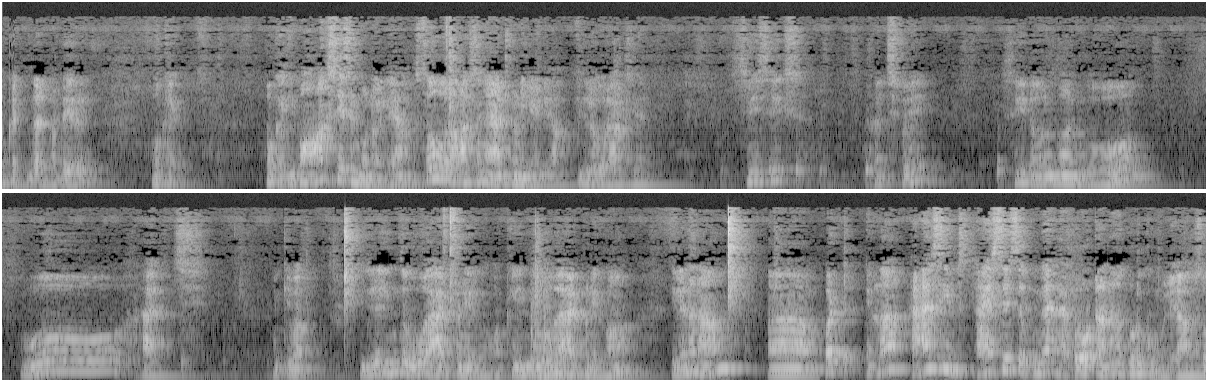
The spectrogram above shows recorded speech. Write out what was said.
ஓகே டன் அப்படியே ஓகே ஓகே இப்போ ஆக்சிஜன் பண்ணோம் இல்லையா? ஸோ ஒரு ஆக்சிஜன் ஆட் பண்ணிக்க வேண்டியதான் இதில் ஒரு oxygen C six H five C double bond O O H ஓகேவா இதில் இந்த ஓ ஆட் பண்ணியிருக்கோம் ஓகே இந்த ஓ ஆட் பண்ணியிருக்கோம் இதில் என்னன்னா பட் என்னன்னா ஆசிட் ஆசிட்ஸ் எப்பவுமே புரோட்டானா கொடுக்கும் இல்லையா? ஸோ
